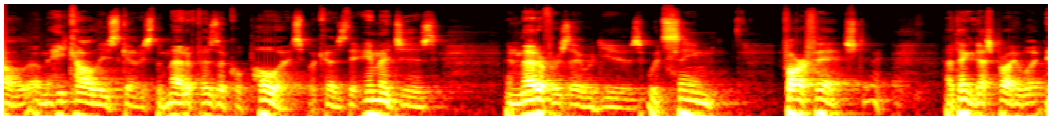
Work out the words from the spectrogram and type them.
I mean, he called these guys the metaphysical poets because the images and metaphors they would use would seem far fetched. I think that's probably what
